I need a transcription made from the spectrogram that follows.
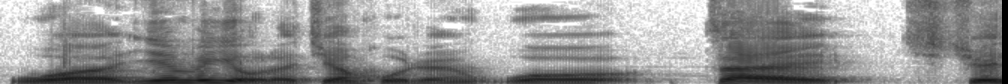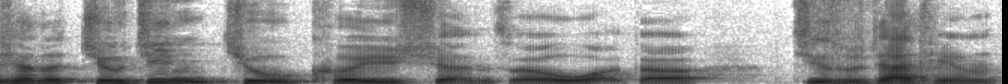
我因为有了监护人，我。在学校的就近就可以选择我的寄宿家庭，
